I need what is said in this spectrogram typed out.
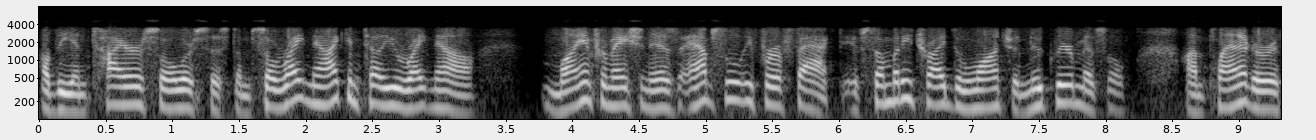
of the entire solar system. So right now, I can tell you right now, my information is absolutely for a fact. If somebody tried to launch a nuclear missile on planet Earth,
